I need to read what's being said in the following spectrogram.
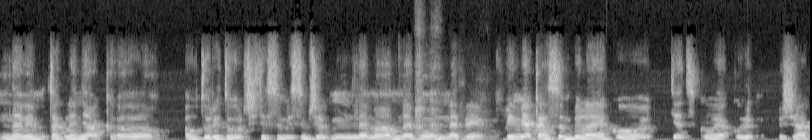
nevím, takhle nějak uh, autoritu určitě si myslím, že nemám, nebo nevím. Vím, jaká jsem byla jako děcko, jako žák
